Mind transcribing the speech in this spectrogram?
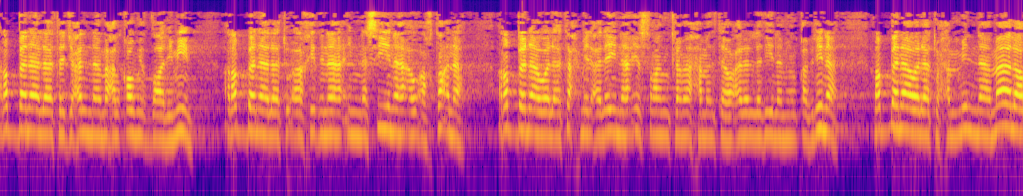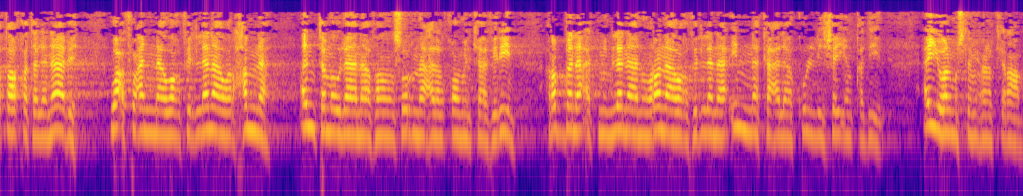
ربنا لا تجعلنا مع القوم الظالمين. ربنا لا تؤاخذنا إن نسينا أو أخطأنا. ربنا ولا تحمل علينا إصرا كما حملته على الذين من قبلنا. ربنا ولا تحملنا ما لا طاقة لنا به. واعف عنا واغفر لنا وارحمنا. أنت مولانا فانصرنا على القوم الكافرين. ربنا أتمم لنا نورنا واغفر لنا إنك على كل شيء قدير. أيها المستمعون الكرام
